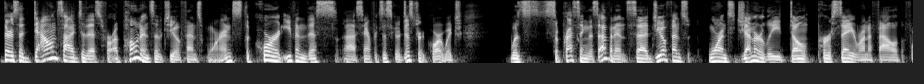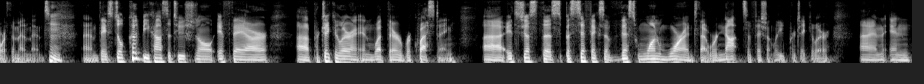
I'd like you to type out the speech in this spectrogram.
there's a downside to this for opponents of geofence warrants. The court, even this uh, San Francisco District Court, which was suppressing this evidence, said geofence warrants generally don't per se run afoul of the Fourth Amendment. Um, they still could be constitutional if they are uh, particular in what they're requesting. Uh, it's just the specifics of this one warrant that were not sufficiently particular, and and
